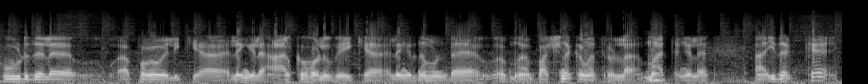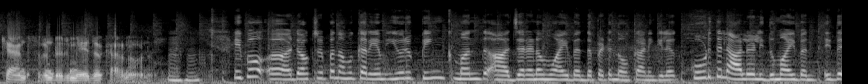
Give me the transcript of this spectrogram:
കൂടുതൽ പുകവലിക്കുക അല്ലെങ്കിൽ ആൽക്കഹോൾ ഉപയോഗിക്കുക അല്ലെങ്കിൽ നമ്മളുടെ ഭക്ഷണക്രമത്തിലുള്ള മാറ്റങ്ങൾ ഇതൊക്കെ ക്യാൻസറിന്റെ ഒരു മേജർ കാരണമാണ്. ഇപ്പോ ഡോക്ടർ ഇപ്പോൾ നമുക്കറിയാം ഈ ഒരു പിങ്ക് മന്ത് ആചരണവുമായി ബന്ധപ്പെട്ട് നോക്കുകയാണെങ്കിൽ കൂടുതൽ ആളുകൾ ഇതുമായി ഇത്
